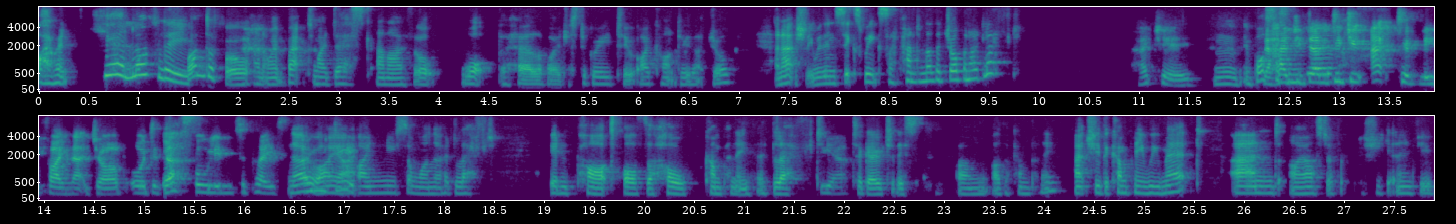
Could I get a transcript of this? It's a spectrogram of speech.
I went, Yeah, lovely, wonderful. And I went back to my desk and I thought, what the hell have I just agreed to? I can't do that job. And actually, within six weeks, I found another job and I'd left. Had you? Mm, impossible. had you done? Did you actively find that job, or did yes. that fall into place? No, oh, I uh, I knew someone that had left in part of the whole company had left yeah. to go to this um, other company. Actually, the company we met, and I asked her if she'd get an interview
